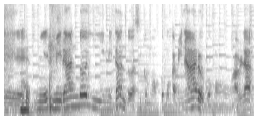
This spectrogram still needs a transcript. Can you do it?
eh, mi- mirando y imitando, así como, como caminar o como hablar.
